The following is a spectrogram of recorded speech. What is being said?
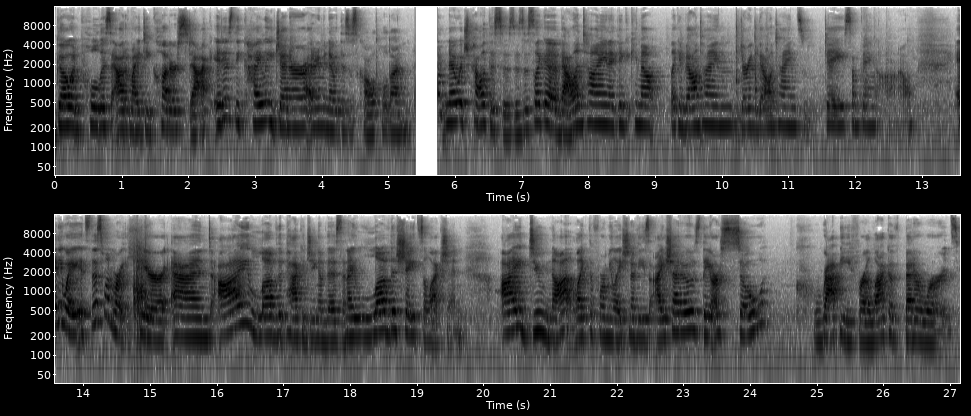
go and pull this out of my declutter stack. It is the Kylie Jenner, I don't even know what this is called, hold on don't know which palette this is. Is this like a Valentine? I think it came out like in Valentine, during Valentine's Day something. I don't know. Anyway, it's this one right here and I love the packaging of this and I love the shade selection. I do not like the formulation of these eyeshadows. They are so crappy for a lack of better words.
